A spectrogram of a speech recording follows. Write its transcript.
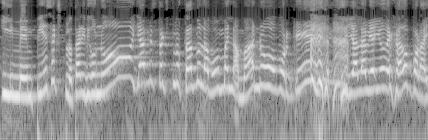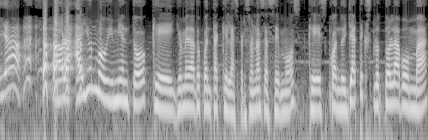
y me empieza a explotar y digo, no, ya me está explotando la bomba en la mano, ¿por qué? Si ya la había yo dejado por allá. Ahora, hay un movimiento que yo me he dado cuenta que las personas hacemos, que es cuando ya te explotó la bomba,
